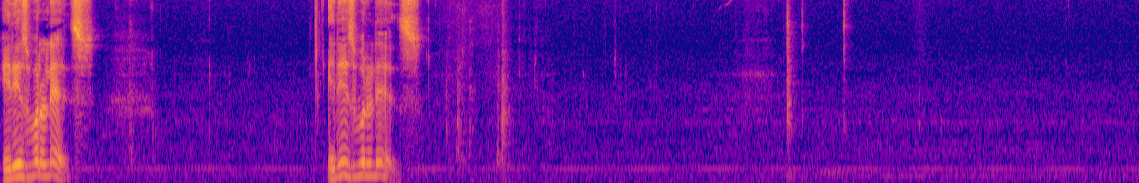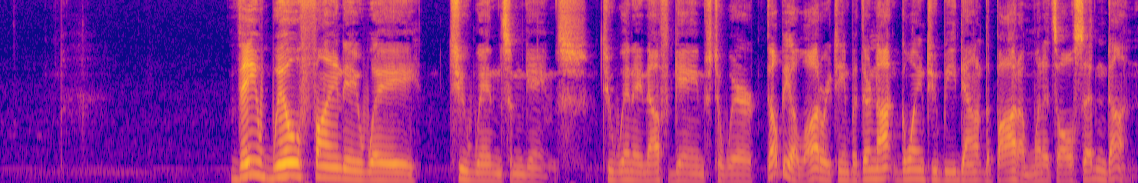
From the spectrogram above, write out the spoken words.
It is what it is. It is what it is. They will find a way to win some games to win enough games to where they'll be a lottery team, but they're not going to be down at the bottom when it's all said and done.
